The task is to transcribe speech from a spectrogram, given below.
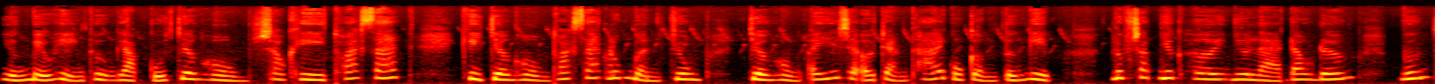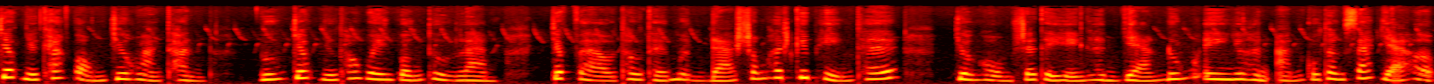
những biểu hiện thường gặp của chân hồn sau khi thoát xác. Khi chân hồn thoát xác lúc mệnh chung, chân hồn ấy sẽ ở trạng thái của cận tử nghiệp. Lúc sắp dứt hơi như là đau đớn, vướng chấp những khát vọng chưa hoàn thành, vướng chấp những thói quen vẫn thường làm, chấp vào thân thể mình đã sống hết kiếp hiện thế, chân hồn sẽ thể hiện hình dạng đúng y như hình ảnh của thân xác giả hợp,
